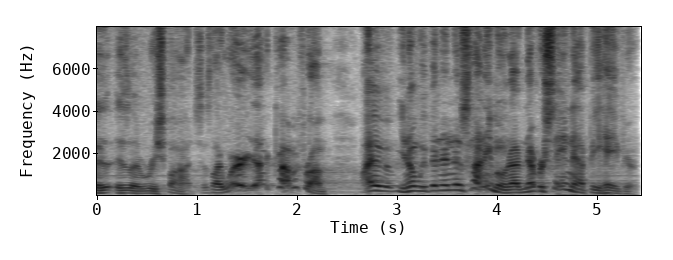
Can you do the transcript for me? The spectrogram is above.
Is a response. It's like, where did that come from? I, you know, we've been in this honeymoon. I've never seen that behavior.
